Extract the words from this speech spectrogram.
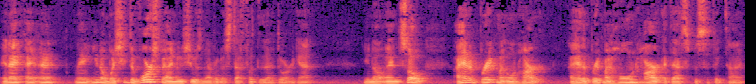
and I, I, I you know, when she divorced me, I knew she was never going to step foot through that door again you know and so i had to break my own heart i had to break my own heart at that specific time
